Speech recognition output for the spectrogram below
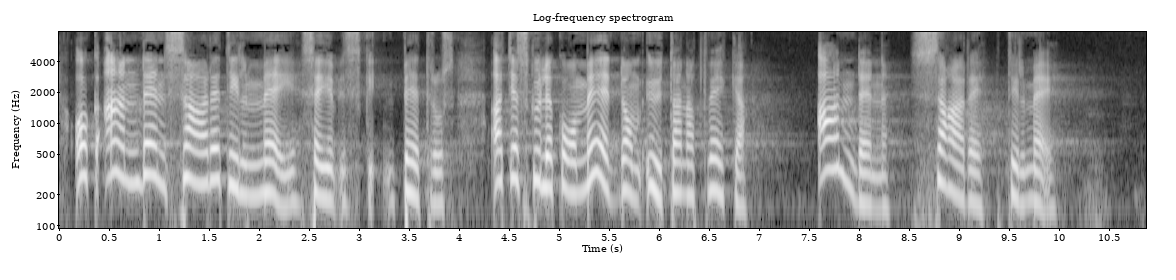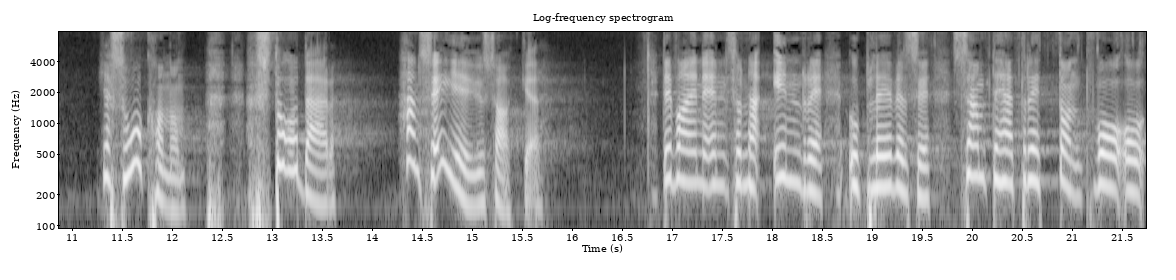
Och anden sade till mig, säger Petrus, att jag skulle gå med dem utan att tveka. Anden sade till mig. Jag såg honom stå där han säger ju saker. Det var en, en sån här inre upplevelse. Samt det här 13, 2 och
